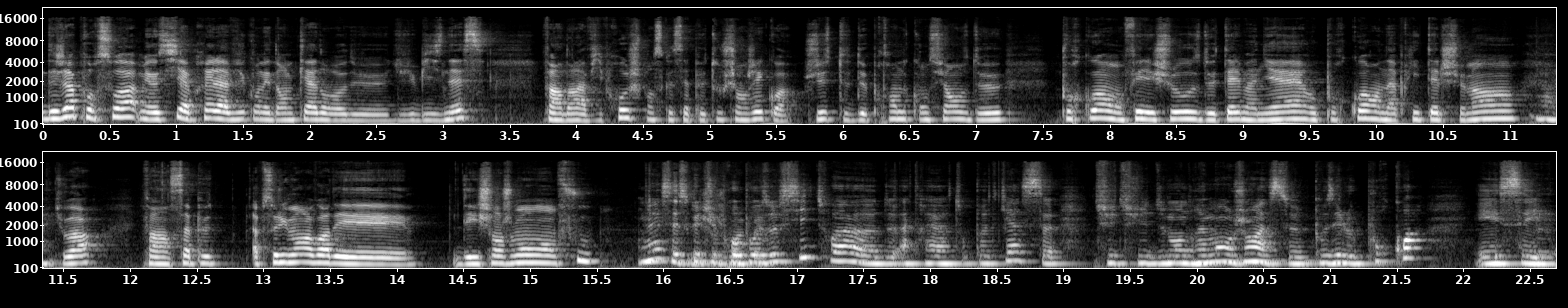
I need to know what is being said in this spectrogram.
déjà pour soi, mais aussi après là vu qu'on est dans le cadre du, business, enfin dans la vie pro, je pense que ça peut tout changer quoi. Juste de prendre conscience de pourquoi on fait les choses de telle manière ou pourquoi on a pris tel chemin, tu vois. Enfin ça peut absolument avoir des des changements fous c'est ce que tu proposes aussi, toi, euh, à travers ton podcast. Tu, demandes vraiment aux gens à se poser le pourquoi. Et c'est mm.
